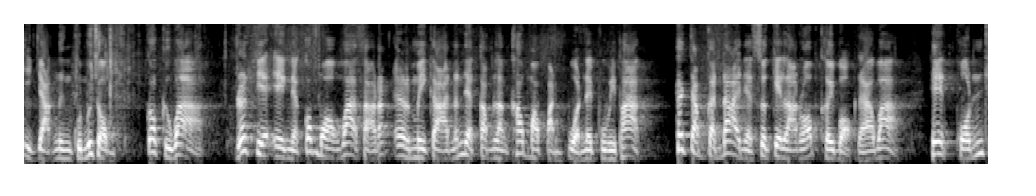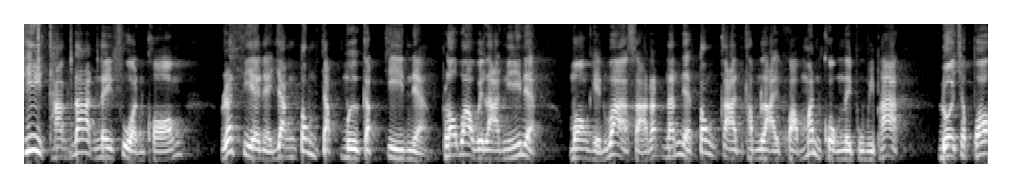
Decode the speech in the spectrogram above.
อีกอย่างหนึ่งคุณผู้ชม ก็คือว่ารัสเซียเองเนี่ยก็มองว่าสหรัฐอเมริกานั้นเนี่ยกำลังเข้ามาปั่นป่วนในภูมิภาค ถ้าจำกันได้เนี่ยเซอร์เกลารอฟเคยบอกนะว่า เหตุผลที่ทางด้านในส่วนของรัสเซียเนี่ยยังต้องจับมือกับจีนเนี่ยเพราะว่าเวลานี้เนี่ยมองเห็นว่าสหรัฐนั้นเนี่ยต้องการทำลายความมั่นคงในภูมิภาค โดยเฉพาะ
